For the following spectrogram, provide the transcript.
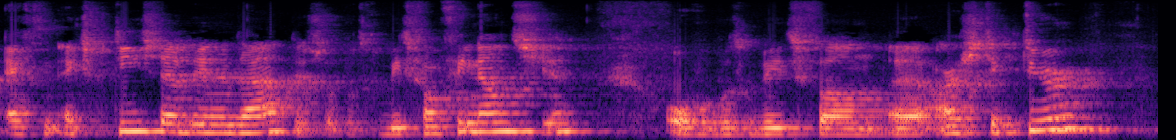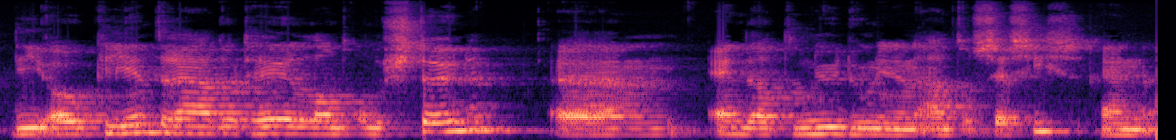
echt een expertise hebben inderdaad, dus op het gebied van financiën of op het gebied van architectuur, die ook cliëntenraad door het hele land ondersteunen. Ehm, en dat nu doen in een aantal sessies. En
